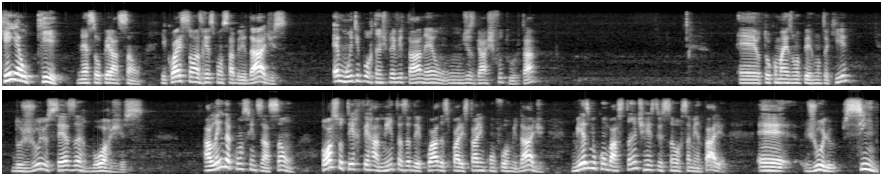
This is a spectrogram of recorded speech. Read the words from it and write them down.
quem é o que nessa operação e quais são as responsabilidades, é muito importante para evitar né, um, um, desgaste futuro, tá? É, eu estou com mais uma pergunta aqui, do Júlio César Borges. Além da conscientização, posso ter ferramentas adequadas para estar em conformidade, mesmo com bastante restrição orçamentária? É, Júlio, sim,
